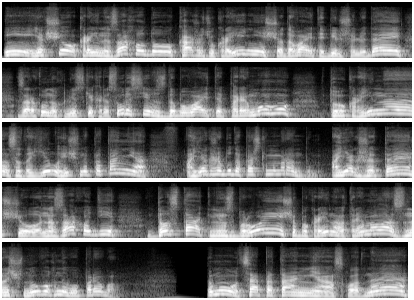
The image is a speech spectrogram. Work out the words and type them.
І якщо країни Заходу кажуть Україні, що давайте більше людей за рахунок людських ресурсів, здобувайте перемогу, то Україна задає логічне питання: а як же Будапештський меморандум? А як же те, що на Заході достатньо зброї, щоб Україна отримала значну вогневу перевагу? Тому це питання складне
